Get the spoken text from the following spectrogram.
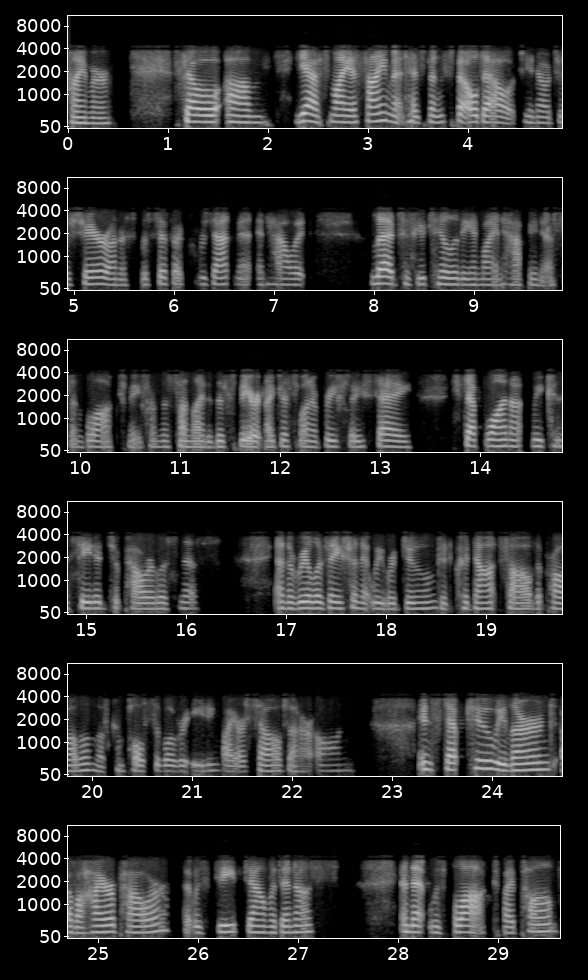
timer. So um, yes, my assignment has been spelled out. You know, to share on a specific resentment and how it led to futility and my unhappiness and blocked me from the sunlight of the spirit. I just want to briefly say step one, uh, we conceded to powerlessness and the realization that we were doomed and could not solve the problem of compulsive overeating by ourselves on our own. In step two, we learned of a higher power that was deep down within us and that was blocked by pomp,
